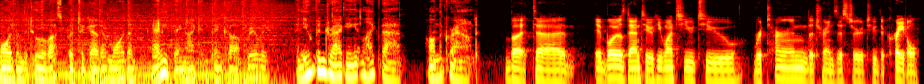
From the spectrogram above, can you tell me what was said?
More than the two of us put together, more than anything I can think of, really. And you've been dragging it like that on the ground. But uh, it boils down to he wants you to return the transistor to the cradle,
